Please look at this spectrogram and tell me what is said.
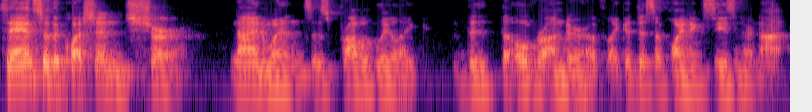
to answer the question, sure, nine wins is probably like the the over under of like a disappointing season or not.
